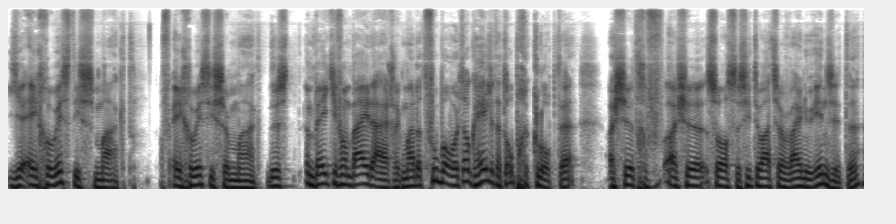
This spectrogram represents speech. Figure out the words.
je egoïstisch maakt. Of egoïstischer maakt. Dus een beetje van beide eigenlijk. Maar dat voetbal wordt ook de hele tijd opgeklopt. Hè? Als, je het, als je, zoals de situatie waar wij nu in zitten,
